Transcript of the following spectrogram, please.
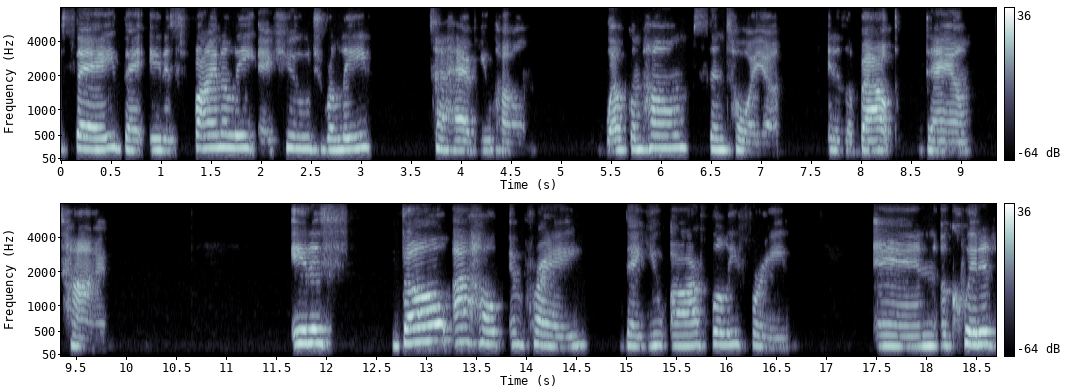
say that it is finally a huge relief to have you home. Welcome home, Cyntoia. It is about damn time. It is Though I hope and pray that you are fully free and acquitted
